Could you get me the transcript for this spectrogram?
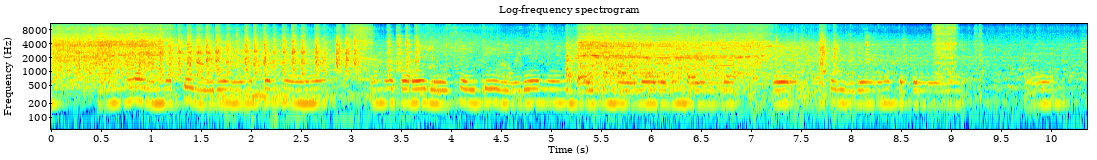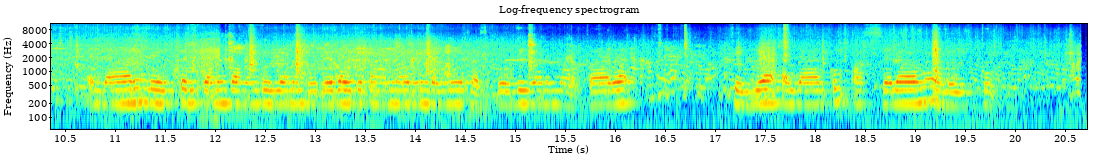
നമ്മളെ ഇന്നത്തെ വീഡിയോ തന്നെയാണ് നമ്മൾ കുറേ ദിവസമായിട്ട് വീഡിയോ ഒന്നും ഉണ്ടായിട്ടുണ്ടാവില്ല അതൊന്നും ഉണ്ടായിരുന്നില്ല. അപ്പോൾ ഇന്നത്തെ വീഡിയോ ഇങ്ങനെയൊക്കെ തന്നെയാണ്. എല്ലാവരും ലൈക്ക് അടിക്കാനും കമന്റ് ചെയ്യാനും പുതിയതായിട്ട് കാണുന്നവരുണ്ടെങ്കിൽ സബ്സ്ക്രൈബ് ചെയ്യാനും മറക്കാതെ ചെയ്യുക എല്ലാവർക്കും അസ്സലാമു അലൈക്കും.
